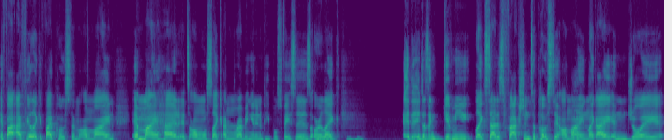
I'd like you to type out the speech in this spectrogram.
if I, I feel like if I post them online, in my head, it's almost like I'm rubbing it in people's faces or like it, it doesn't give me like satisfaction to post it online. Like I enjoy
